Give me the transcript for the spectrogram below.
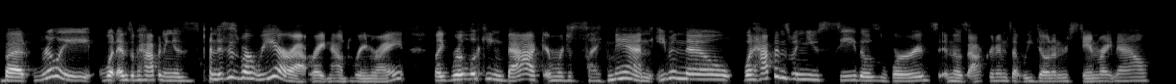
But really, what ends up happening is, and this is where we are at right now, Doreen, right? Like, we're looking back and we're just like, man, even though what happens when you see those words and those acronyms that we don't understand right now,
